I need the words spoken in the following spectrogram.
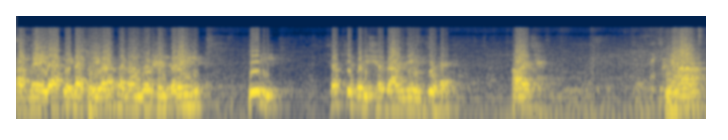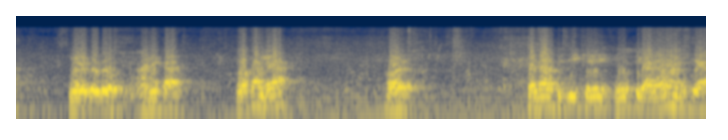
अपने इलाके का परिवार का नाम रोशन करेंगी। यही सबसे बड़ी श्रद्धांजलि जो है आज यहाँ मेरे को जो आने का मौका मिला और चंद्रावती जी की मूर्ति का अनावरण किया,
